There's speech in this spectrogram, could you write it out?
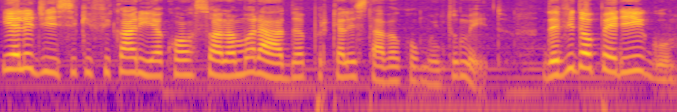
e ele disse que ficaria com a sua namorada porque ela estava com muito medo. Devido ao perigo,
